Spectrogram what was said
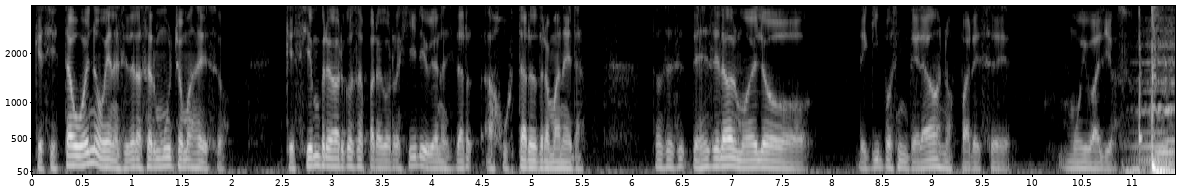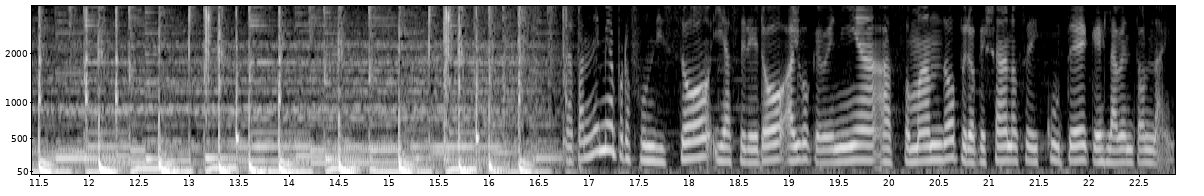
que si está bueno voy a necesitar hacer mucho más de eso. Que siempre va a haber cosas para corregir y voy a necesitar ajustar de otra manera. Entonces, desde ese lado el modelo de equipos integrados nos parece muy valioso. Profundizó y aceleró algo que venía asomando, pero que ya no se discute, que es la venta online.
